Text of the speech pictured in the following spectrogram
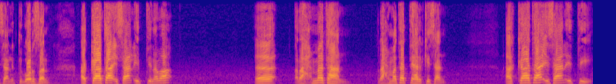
isaan itti gorsan akkaataa isaan itti nama rahmataan rahmatatti harkisan akkaataa isaan itti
